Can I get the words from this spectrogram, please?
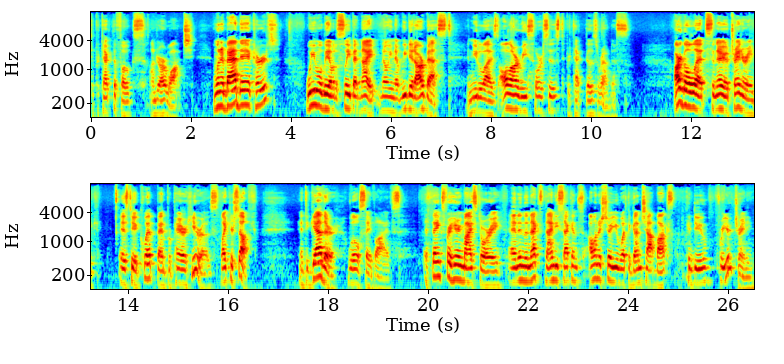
to protect the folks under our watch. And when a bad day occurs, we will be able to sleep at night knowing that we did our best and utilized all our resources to protect those around us. Our goal at Scenario Trainer Inc. is to equip and prepare heroes like yourself, and together we'll save lives. Thanks for hearing my story, and in the next 90 seconds, I want to show you what the gunshot box can do for your training.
